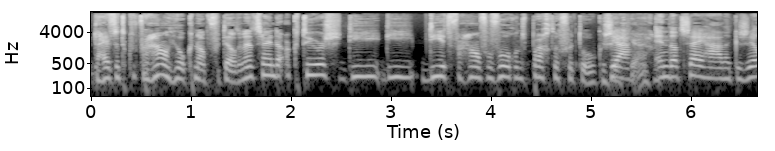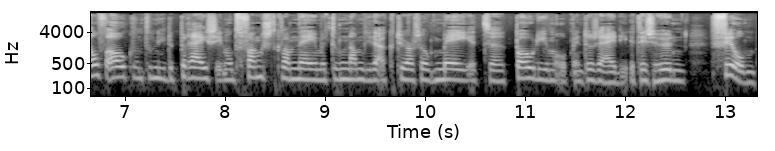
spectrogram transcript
hij heeft het verhaal heel knap verteld. En het zijn de acteurs die, die, die het verhaal vervolgens prachtig vertolken, zeg ja, je eigenlijk. en dat zei Haneke zelf ook, want toen hij de prijs in ontvangst kwam nemen, toen nam hij de acteurs ook mee het uh, podium op. En toen zei hij, het is hun film.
